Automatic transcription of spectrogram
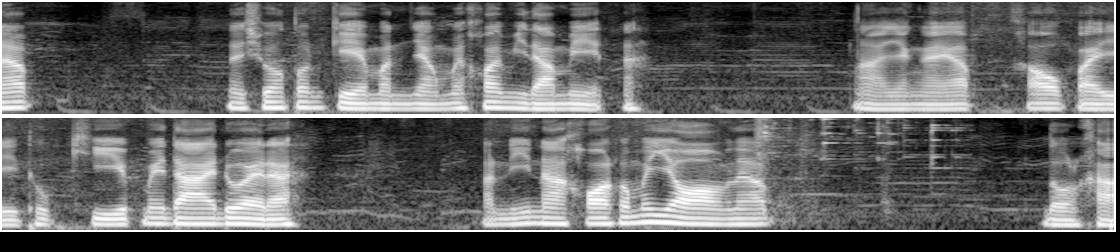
นะครับ ในช่วงต้นเกมมันยังไม่ค่อยมีดาเมจนะ อ่ายังไงครับ เข้าไปทุบคีปไม่ได้ด้วยนะ อันนี้นาคอสเขาไม่ยอมนะครับ โดนคา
